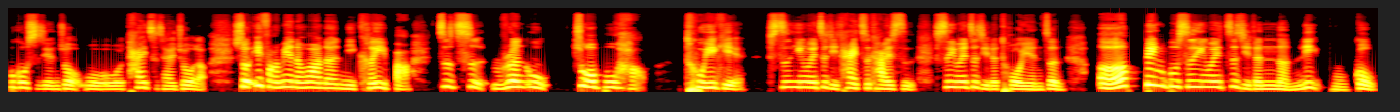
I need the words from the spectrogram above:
不够时间做，我我太迟才做了。所以一方面的话呢，你可以把这次任务做不好推给是因为自己太迟开始，是因为自己的拖延症，而并不是因为自己的能力不够。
